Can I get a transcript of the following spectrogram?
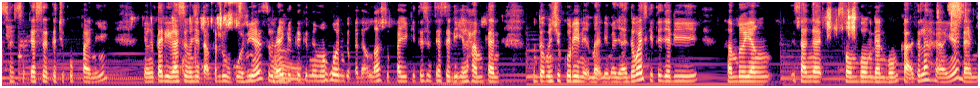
sentiasa kecukupan ni yang tadi rasa macam tak perlu pun ya sebenarnya Hmm. kita kena mohon kepada Allah supaya kita sentiasa diilhamkan untuk mensyukuri nikmat-nikmatnya otherwise kita jadi hamba yang sangat sombong dan bongkak itulah ha, ya dan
